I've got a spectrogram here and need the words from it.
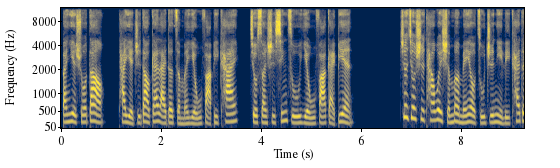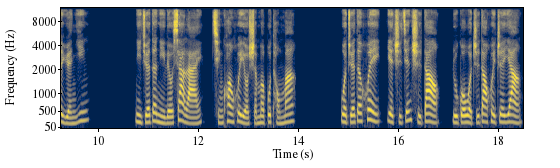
半夜说道。他也知道该来的怎么也无法避开。就算是星族也无法改变，这就是他为什么没有阻止你离开的原因。你觉得你留下来，情况会有什么不同吗？我觉得会。叶池坚持道：“如果我知道会这样，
